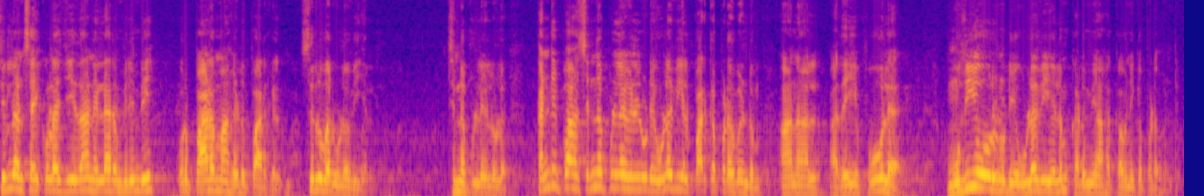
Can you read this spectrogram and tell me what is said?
சில்ட்ரன் சைக்காலஜி தான் எல்லாரும் விரும்பி ஒரு பாடமாக எடுப்பார்கள். சிறுவர் உளவியல். சின்ன பிள்ளைகள் உள்ள கண்டிப்பாக சின்ன பிள்ளைகளுடைய உளவியல் பார்க்கப்பட வேண்டும். ஆனால் அதே போல முதியோருடைய உளவியலும் கடுமையாக கவனிக்கப்பட வேண்டும்.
